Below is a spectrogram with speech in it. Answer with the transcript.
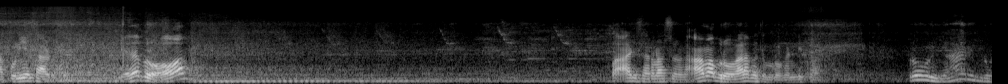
அப்போ நீயே சாப்பிடுவோம் எதை ப்ரோ பாடி சரணா சொல்லலாம் ஆமாம் ப்ரோ வேலை பார்த்தேன் ப்ரோ கண்டிப்பாக ப்ரோ யாரு யார் ப்ரோ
